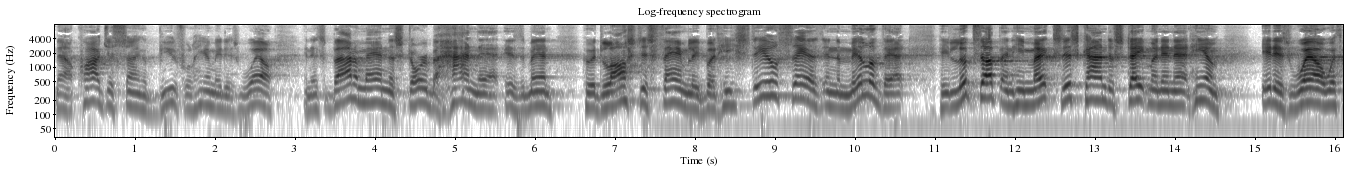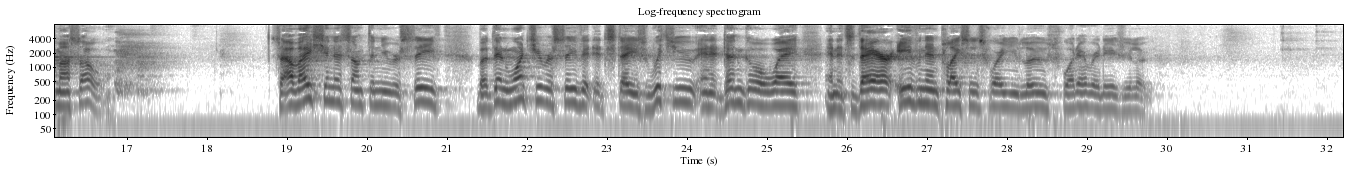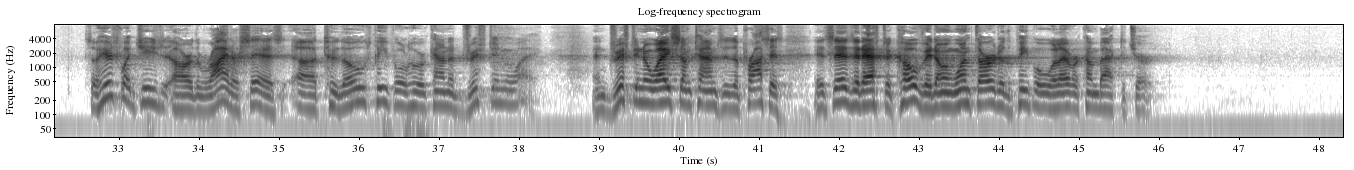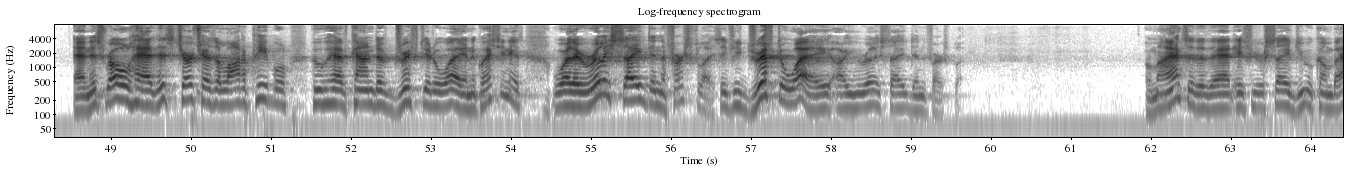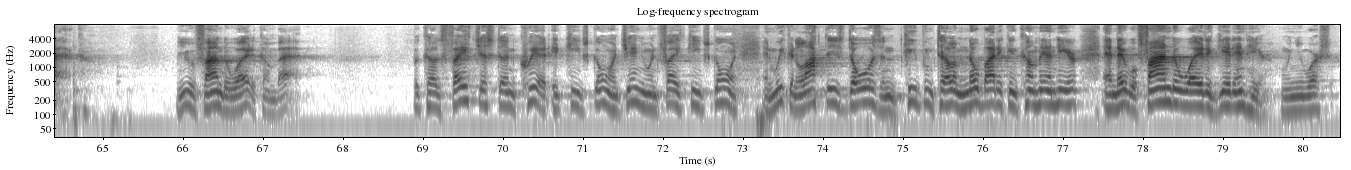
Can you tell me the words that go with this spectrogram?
Now, choir just sang a beautiful hymn, It Is Well. And it's about a man, the story behind that is a man who had lost his family, but he still says in the middle of that, he looks up and he makes this kind of statement in that hymn It is well with my soul. Salvation is something you receive, but then once you receive it, it stays with you and it doesn't go away, and it's there even in places where you lose whatever it is you lose. So here's what Jesus or the writer says uh, to those people who are kind of drifting away. And drifting away sometimes is a process. It says that after COVID, only one third of the people will ever come back to church. And this role has, this church has a lot of people who have kind of drifted away. And the question is, were they really saved in the first place? If you drift away, are you really saved in the first place? Well, my answer to that, if you're saved, you will come back. You will find a way to come back because faith just doesn't quit. It keeps going. Genuine faith keeps going. And we can lock these doors and keep them, tell them nobody can come in here, and they will find a way to get in here when you worship.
